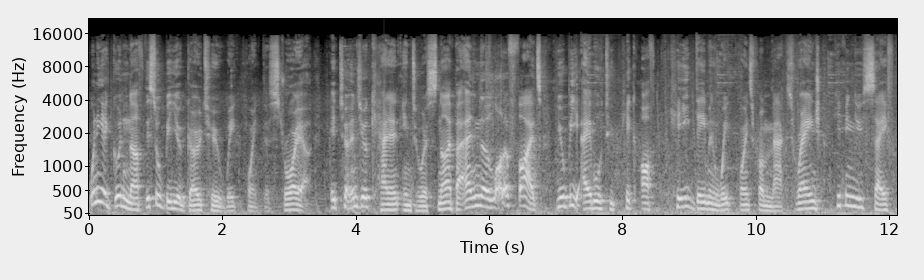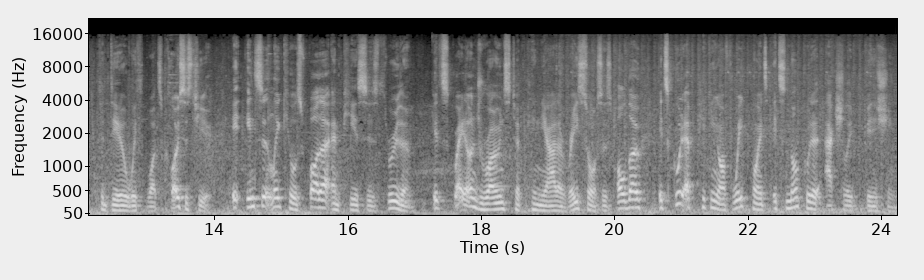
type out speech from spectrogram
When you get good enough, this will be your go-to weak point destroyer. It turns your cannon into a sniper, and in a lot of fights, you'll be able to pick off key demon weak points from max range, keeping you safe to deal with what's closest to you. It instantly kills fodder and pierces through them. It's great on drones to pinata resources, although it's good at picking off weak points, it's not good at actually finishing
